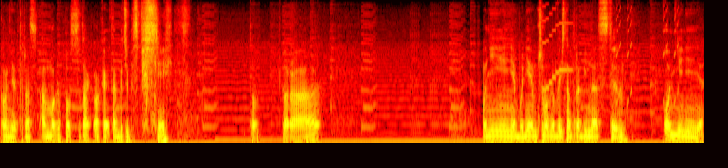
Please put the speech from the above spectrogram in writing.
O nie, teraz... A mogę po prostu tak? Okej, tak będzie bezpieczniej. Dobra. O nie, nie, nie, bo nie wiem, czy mogę wejść na drabinę z tym. O nie, nie, nie.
